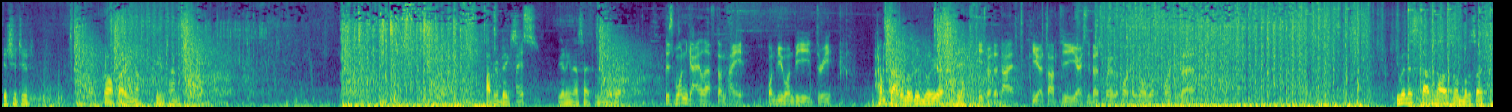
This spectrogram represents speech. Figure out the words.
Good shit, dude. We're all fighting now. Take your time. Pop your bigs. Nice. We're getting that side from a little bit. There's one guy left on height. One v one v three. Pumps out, reloaded, no your SMG. He's about to die. You got top two. You're actually the best player in the fucking world. What the fuck is that? You win this thousand dollars on motorcycle.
